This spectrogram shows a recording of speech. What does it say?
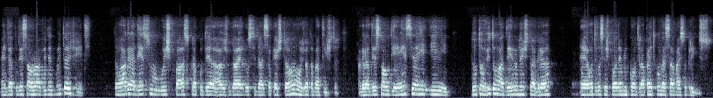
a gente vai poder salvar a vida de muita gente. Então, agradeço o espaço para poder ajudar a elucidar essa questão, J. Batista. Agradeço a audiência e, e Dr. Vitor Madeiro no Instagram, é, onde vocês podem me encontrar para a gente conversar mais sobre isso.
